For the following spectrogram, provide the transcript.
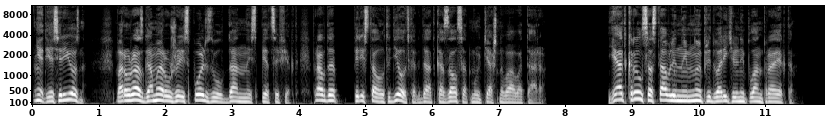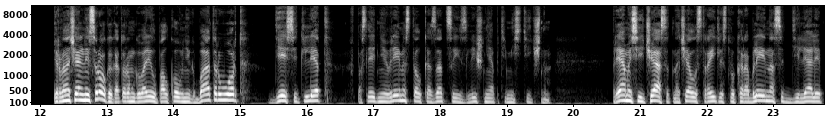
Нет, я серьезно. Пару раз Гомер уже использовал данный спецэффект. Правда, перестал это делать, когда отказался от мультяшного аватара. Я открыл составленный мной предварительный план проекта. Первоначальный срок, о котором говорил полковник Баттерворд, 10 лет, в последнее время стал казаться излишне оптимистичным. Прямо сейчас от начала строительства кораблей нас отделяли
